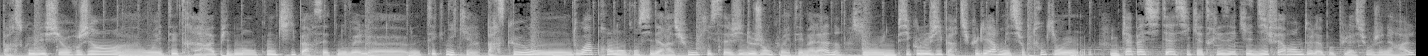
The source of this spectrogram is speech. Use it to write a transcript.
parce que les chirurgiens euh, ont été très rapidement conquis par cette nouvelle euh, technique parce qu'on doit prendre en considération qu'il s'agit de gens qui ont été malades, qui ont une psychologie particulière, mais surtout qui ont une capacité à cicatriser qui est différente de la population générale.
